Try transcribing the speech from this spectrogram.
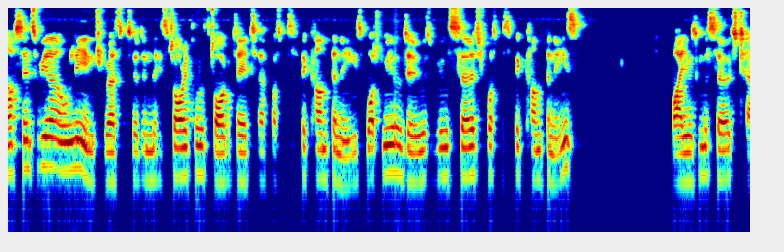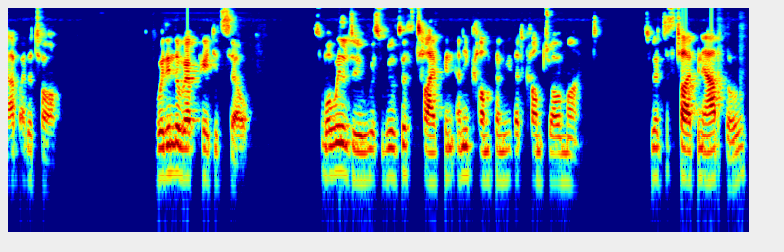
Now, since we are only interested in the historical stock data for specific companies, what we'll do is we'll search for specific companies by using the search tab at the top within the web page itself. So what we'll do is we'll just type in any company that comes to our mind. So let's just type in Apple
